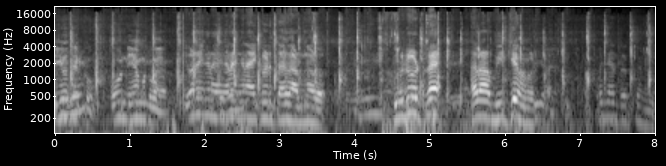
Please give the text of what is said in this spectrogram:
ഇവിടെ എങ്ങനെ എങ്ങനെ ആയിക്കോട്ടെ നടന്നോളൂ. വീട് വിട്ടേ അല്ല ബി അപ്പൊ ഞാൻ തീർച്ചയായും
